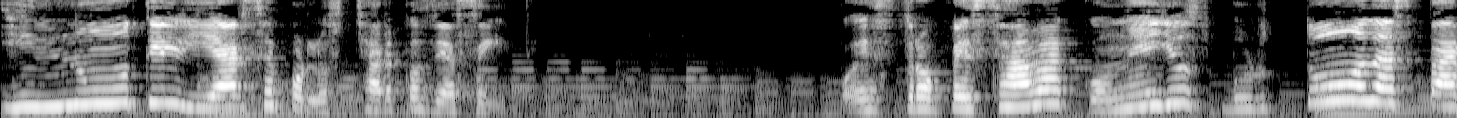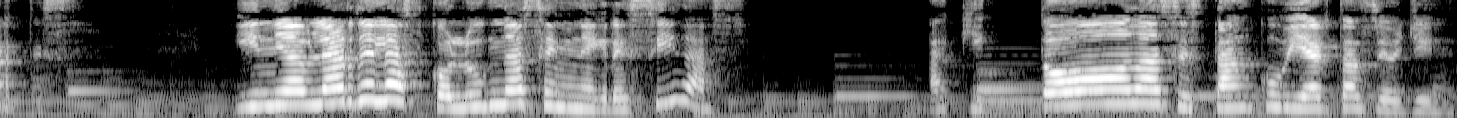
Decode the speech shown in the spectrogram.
inútil guiarse por los charcos de aceite, pues tropezaba con ellos por todas partes. Y ni hablar de las columnas ennegrecidas. Aquí todas están cubiertas de hollín.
